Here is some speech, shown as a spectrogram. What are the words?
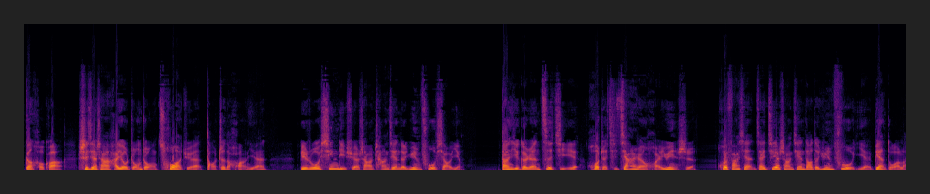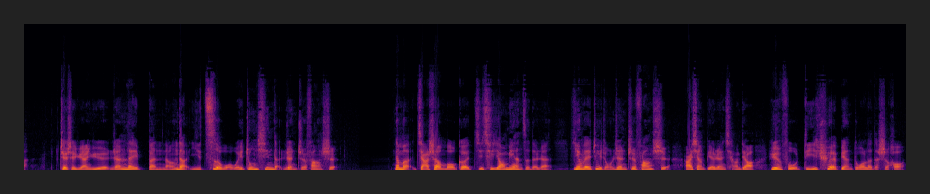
更何况，世界上还有种种错觉导致的谎言。比如心理学上常见的孕妇效应，当一个人自己或者其家人怀孕时，会发现，在街上见到的孕妇也变多了。这是源于人类本能的以自我为中心的认知方式。那么，假设某个极其要面子的人，因为这种认知方式而向别人强调孕妇的确变多了的时候，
